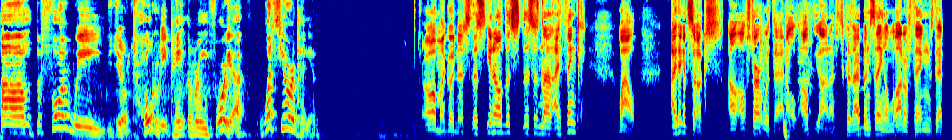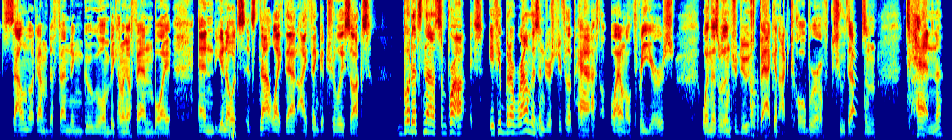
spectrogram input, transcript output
Um, before we you know, totally paint the room for you, what's your opinion? Oh my goodness. This you know, this this is not I think wow. I think it sucks. I'll, I'll start with that. I'll, I'll be honest because I've been saying a lot of things that sound like I'm defending Google and becoming a fanboy, and you know it's it's not like that. I think it truly sucks, but it's not a surprise. If you've been around this industry for the past, oh, I don't know, three years, when this was introduced back in October of 2010,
